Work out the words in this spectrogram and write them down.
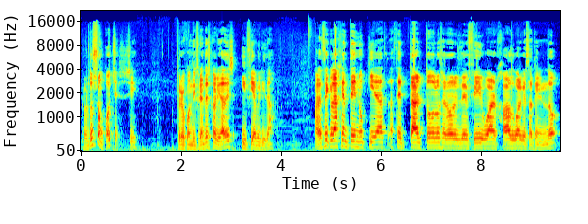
Los dos son coches, sí, pero con diferentes calidades y fiabilidad. Parece que la gente no quiere aceptar todos los errores de firmware, hardware que está teniendo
